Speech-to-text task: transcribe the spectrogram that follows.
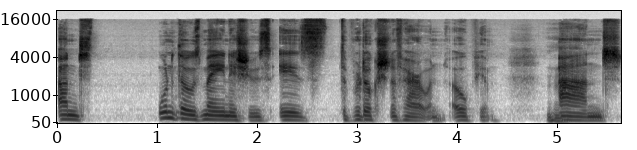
and one of those main issues is the production of heroin, opium. Mm. And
